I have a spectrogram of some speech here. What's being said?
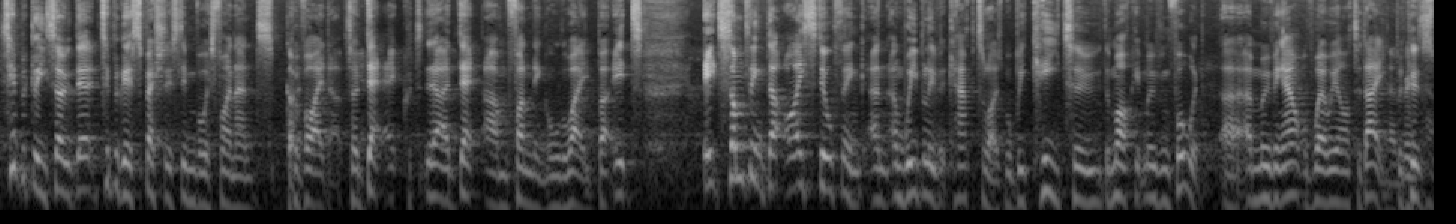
typically, so they're typically a specialist invoice finance Got it. provider, so debt equity, uh, debt um, funding all the way. But it's it's something that I still think, and, and we believe at Capitalise will be key to the market moving forward uh, and moving out of where we are today, really because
